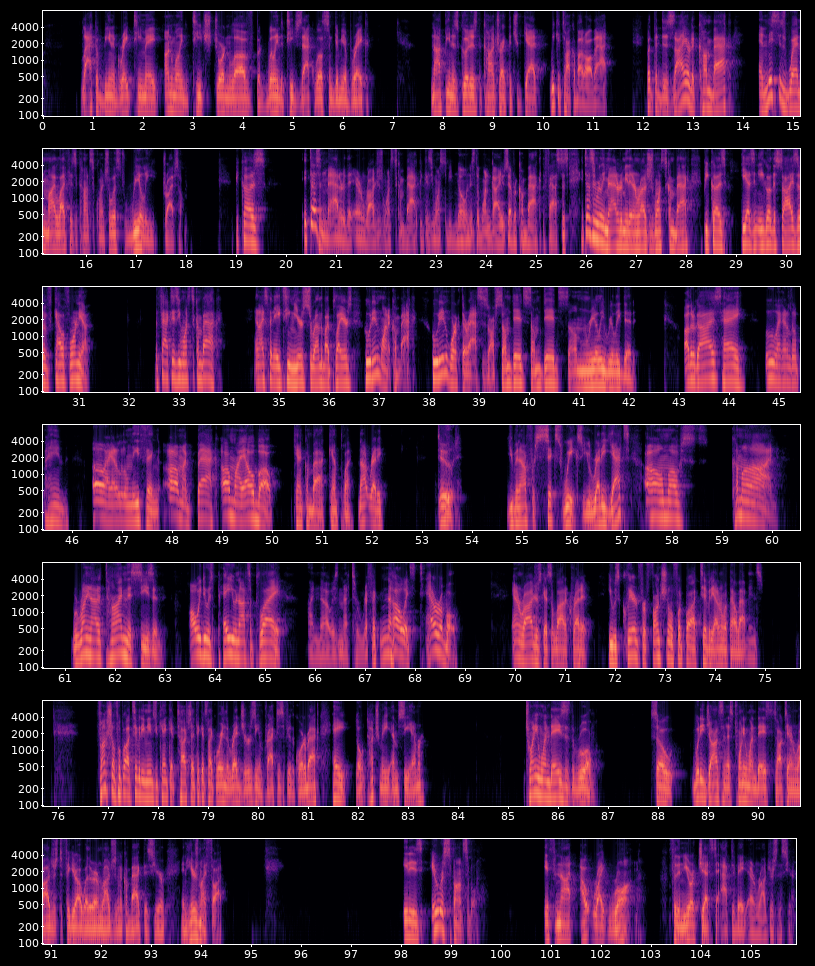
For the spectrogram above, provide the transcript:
lack of being a great teammate, unwilling to teach Jordan Love, but willing to teach Zach Wilson. Give me a break. Not being as good as the contract that you get. We could talk about all that. But the desire to come back, and this is when my life as a consequentialist really drives home. Because it doesn't matter that Aaron Rodgers wants to come back because he wants to be known as the one guy who's ever come back the fastest. It doesn't really matter to me that Aaron Rodgers wants to come back because he has an ego the size of California. The fact is, he wants to come back. And I spent 18 years surrounded by players who didn't want to come back, who didn't work their asses off. Some did, some did, some really, really did. Other guys, hey, ooh, I got a little pain. Oh, I got a little knee thing. Oh, my back. Oh, my elbow. Can't come back. Can't play. Not ready. Dude, you've been out for six weeks. Are you ready yet? Almost. Come on. We're running out of time this season. All we do is pay you not to play. I know. Isn't that terrific? No, it's terrible. Aaron Rodgers gets a lot of credit. He was cleared for functional football activity. I don't know what the hell that means. Functional football activity means you can't get touched. I think it's like wearing the red jersey in practice if you're the quarterback. Hey, don't touch me, MC Hammer. 21 days is the rule. So Woody Johnson has 21 days to talk to Aaron Rodgers to figure out whether Aaron Rodgers is going to come back this year. And here's my thought it is irresponsible, if not outright wrong, for the New York Jets to activate Aaron Rodgers this year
